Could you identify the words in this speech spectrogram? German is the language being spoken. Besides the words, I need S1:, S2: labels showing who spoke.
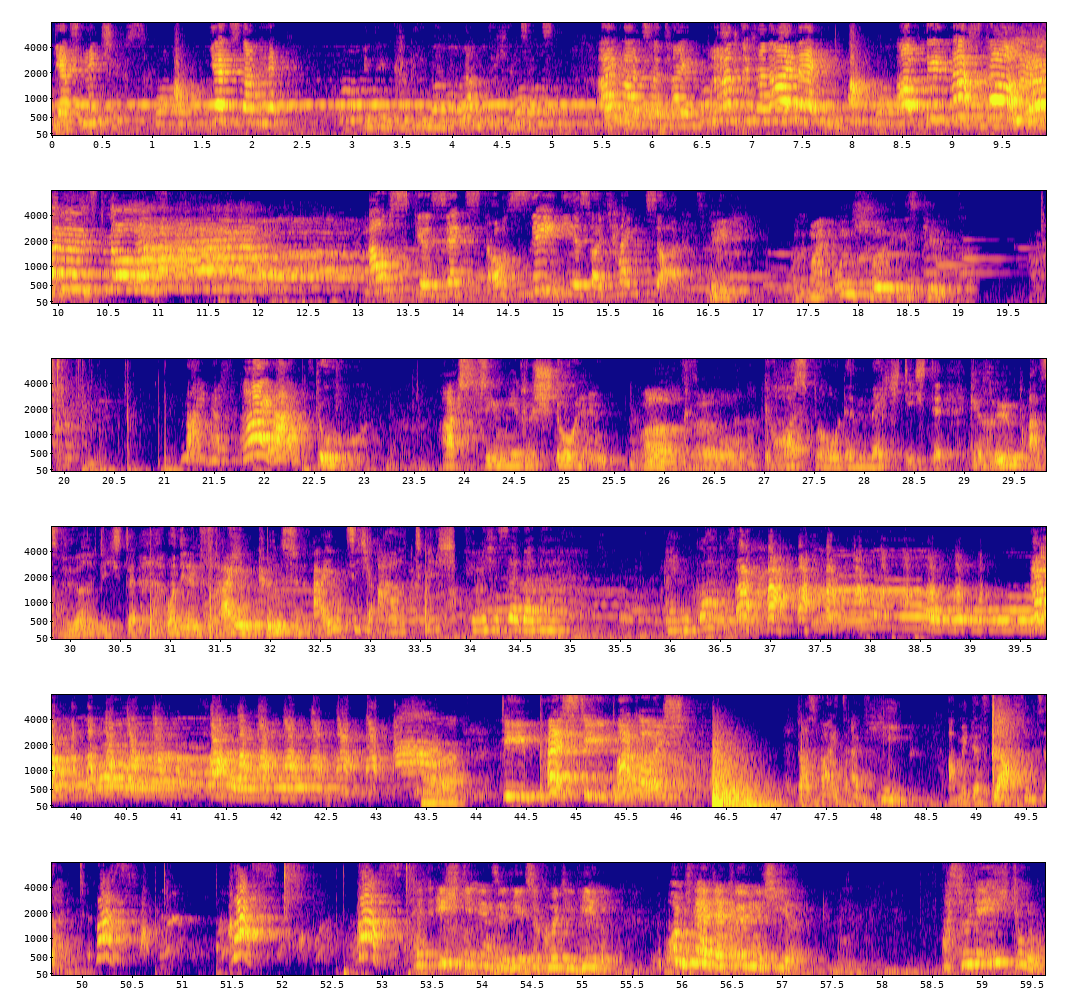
S1: Jetzt mitschiffs. Jetzt am Heck. In den Kabinen flammt dich entsetzen. Einmal zerteilt, brannt dich an allen Ecken. Auf den Mastkorb!
S2: Die ist
S1: los! Ausgesetzt auf See, die es euch heimzahlt.
S2: Mich und mein unschuldiges Kind.
S1: Meine Freiheit!
S3: Du hast sie mir gestohlen.
S2: Prospero.
S3: Der Mächtigste, gerühmt als Würdigste und in den freien Künsten einzigartig.
S4: Für mich ist er beinahe ein Gott.
S3: Die Pest, die pack euch! Das war jetzt ein Hieb, aber mit der flachen Seite.
S1: Was? Was? Was?
S5: Hätte ich die Insel hier zu kultivieren und wär der hier, was würde ich tun?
